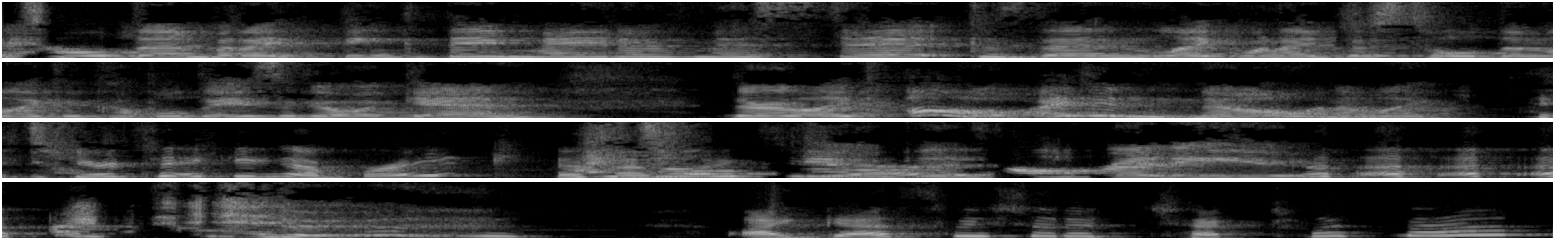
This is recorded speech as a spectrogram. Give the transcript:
I told them, but I think they might have missed it because then, like, when I just told them like a couple days ago again, they're like, "Oh, I didn't know," and I'm like, You're taking a break? "I I'm told like, you "Yes." this already. I did." I guess we should have checked with them.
